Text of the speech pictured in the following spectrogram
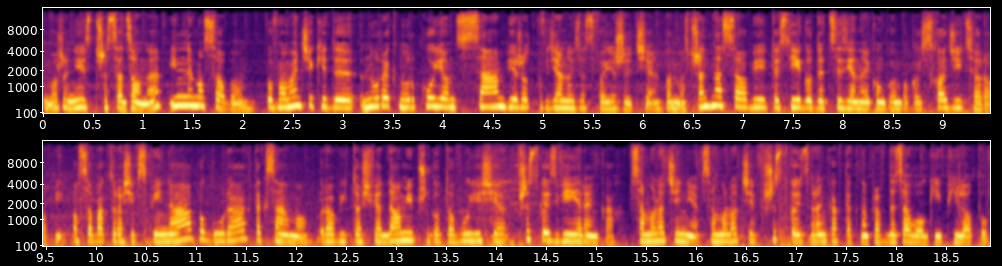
może nie jest przesadzone, innym osobom. Bo w momencie, kiedy nurek nurkując sam bierze odpowiedzialność za swoje życie. On ma sprzęt na sobie i to jest jego decyzja, na jaką głębokość schodzi i co robi. Osoba, która się wspina po górach, tak samo. Robi to świadomie, przygotowuje się. Wszystko jest w jej rękach. W samolocie nie. W samolocie wszystko jest w rękach tak naprawdę załogi i pilotów.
